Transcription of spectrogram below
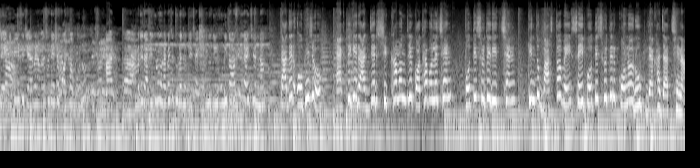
যে এডিপিএসসি চেয়ারম্যান আমাদের সাথে এসে কথা বলুন। আর আমাদের দাবিগুলো ওনার কাছে তুলে ধরতে চাই। কিন্তু উনি তো আসতে চাইছেন না। তাদের অভিযোগ, একদিকে রাজ্যের শিক্ষামন্ত্রী কথা বলেছেন প্রতিশ্রুতি দিচ্ছেন, কিন্তু বাস্তবে সেই প্রতিশ্রুতির কোনো রূপ দেখা যাচ্ছে না।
